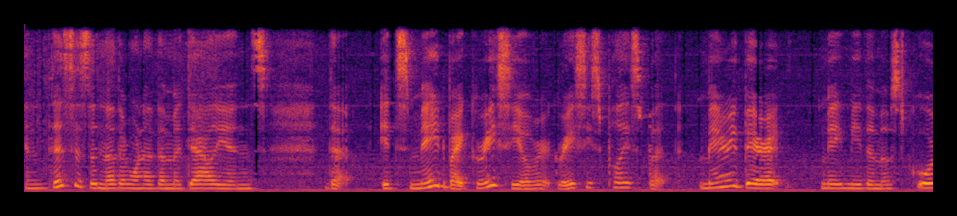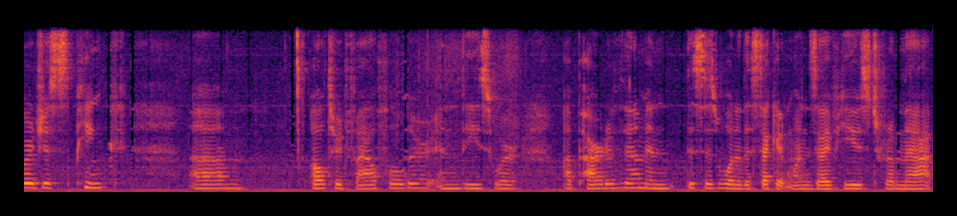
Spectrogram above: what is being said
And this is another one of the medallions that it's made by Gracie over at Gracie's Place, but Mary Barrett made me the most gorgeous pink um, altered file folder, and these were a part of them, and this is one of the second ones I've used from that.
